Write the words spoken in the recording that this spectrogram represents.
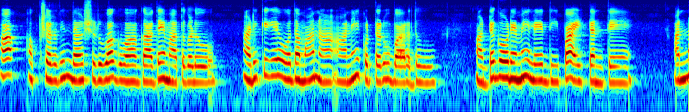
ಅ ಅಕ್ಷರದಿಂದ ಶುರುವಾಗುವ ಗಾದೆ ಮಾತುಗಳು. ಅಡಿಕೆಗೆ ಹೋದ ಮಾನ ಆನೆ ಕೊಟ್ಟರೂ ಬಾರದು. ಅಡ್ಡಗೋಡೆ ಮೇಲೆ ದೀಪ ಇಟ್ಟಂತೆ. ಅನ್ನ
